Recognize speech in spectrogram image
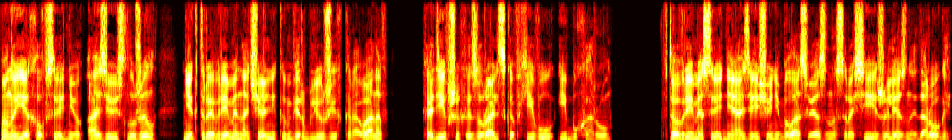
Он уехал в Среднюю Азию и служил некоторое время начальником верблюжьих караванов, ходивших из Уральска в Хиву и Бухару. В то время Средняя Азия еще не была связана с Россией железной дорогой.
